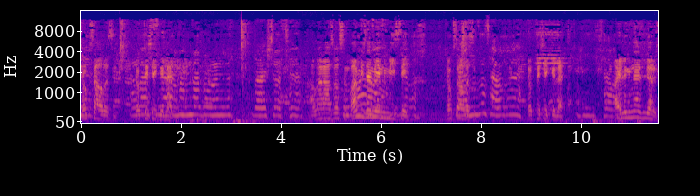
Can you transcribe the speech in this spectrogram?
Çok sağ olasın. Çok teşekkürler. Allah razı olsun. Var mı bizden bir emin bir isteğin? Çok sağ olasın. Çok teşekkürler. Sağ olun. Hayırlı günler diliyoruz.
